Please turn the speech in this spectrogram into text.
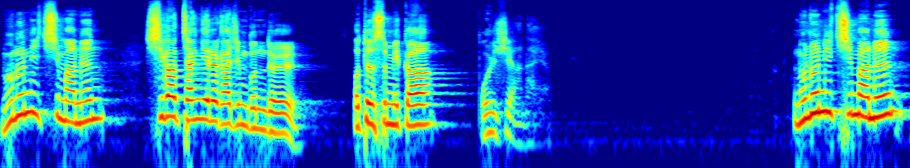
눈은 있지만은 시각 장애를 가진 분들 어떻습니까? 보이지 않아요. 눈은 있지만은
